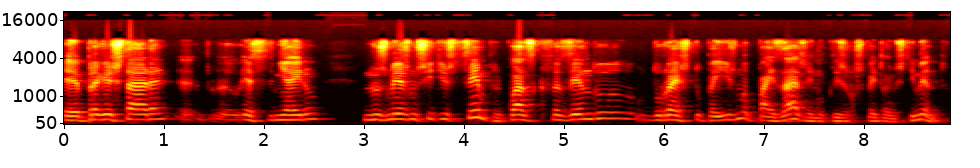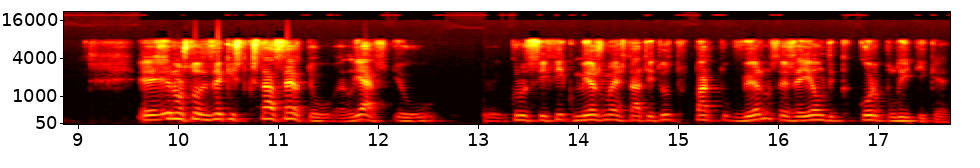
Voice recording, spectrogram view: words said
eh, para gastar eh, esse dinheiro nos mesmos sítios de sempre, quase que fazendo do resto do país uma paisagem no que diz respeito ao investimento. Eh, eu não estou a dizer que isto que está certo, eu, aliás, eu eh, crucifico mesmo esta atitude por parte do governo, seja ele de que cor política.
